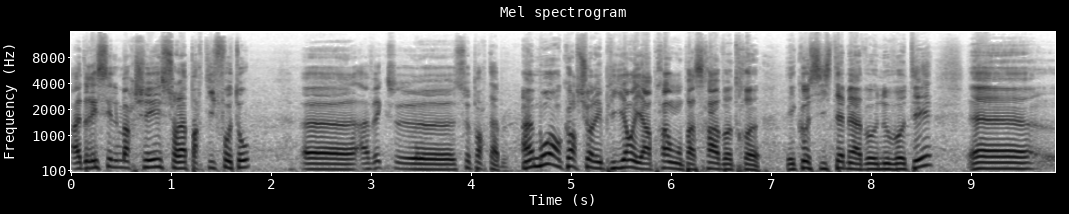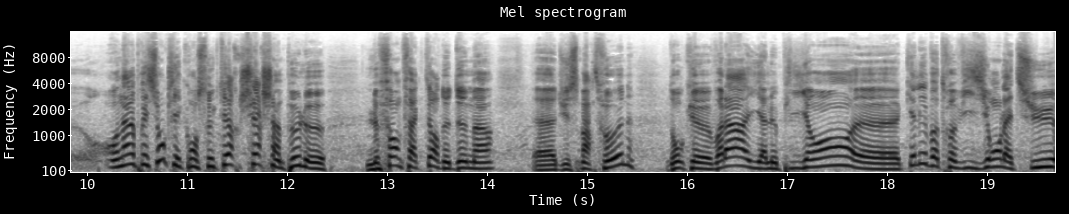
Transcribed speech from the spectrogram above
adresser le marché sur la partie photo. Euh, avec ce, portable. Un mot encore sur les pliants et après on passera à votre écosystème et à vos nouveautés. Euh, on a l'impression que les constructeurs cherchent un peu le, le form factor de demain euh, du smartphone. Donc voilà, il y a le pliant. quelle est votre vision là-dessus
